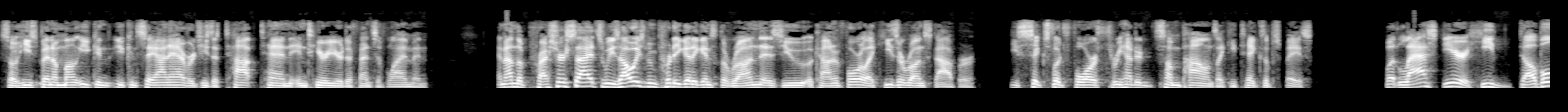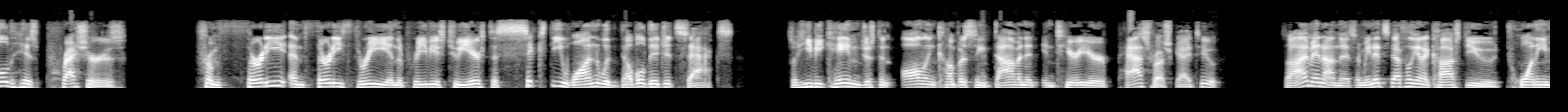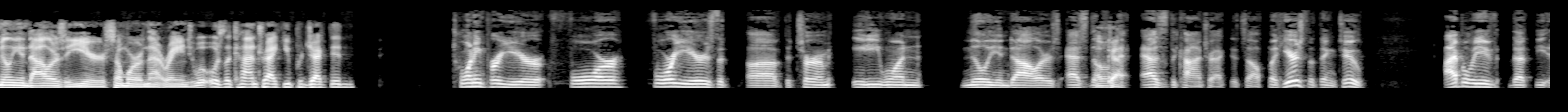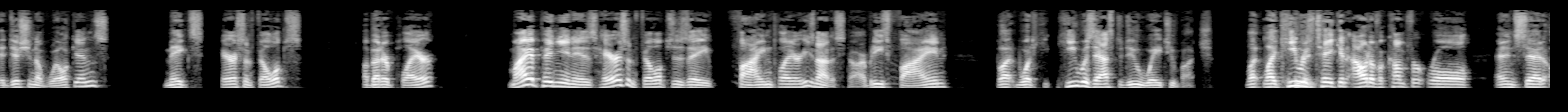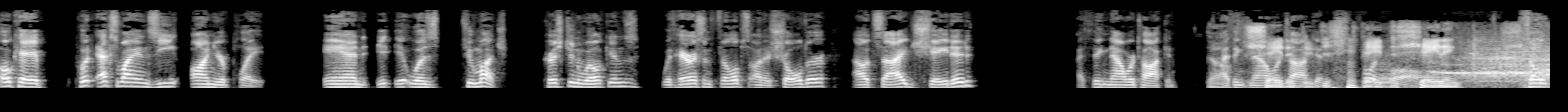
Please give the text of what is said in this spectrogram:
So he's been among you can you can say on average he's a top 10 interior defensive lineman. And on the pressure side, so he's always been pretty good against the run, as you accounted for. Like he's a run stopper. He's six foot four, three hundred some pounds. Like he takes up space. But last year he doubled his pressures from 30 and 33 in the previous two years to 61 with double digit sacks. So he became just an all encompassing dominant interior pass rush guy too. So I'm in on this. I mean, it's definitely going to cost you $20 million a year, somewhere in that range. What was the contract you projected? 20 per year, four four years the uh the term 81 million dollars as the Okay. as the contract itself. But here's the thing too. I believe that the addition of Wilkins makes Harrison Phillips a better player. My opinion is Harrison Phillips is a fine player. He's not a star, but he's fine. But what he, he was asked to do way too much. Like, like he was taken out of a comfort role and said, okay, put X, Y, and Z on your plate. And it, it was too much. Christian Wilkins with Harrison Phillips on his shoulder outside, shaded. I think now we're talking. I oh, think now we're talking. Dude. Just, shade, just shading. So,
